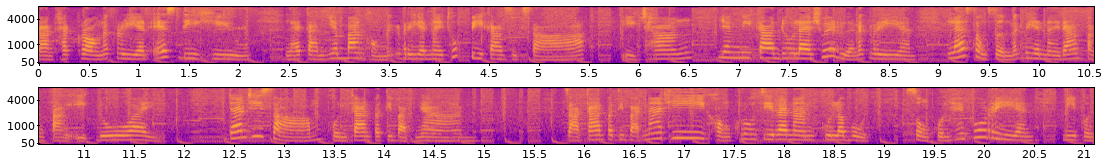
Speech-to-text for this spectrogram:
การคัดกรองนักเรียน SDQ และการเยี่ยมบ้านของนักเรียนในทุกปีการศึกษา อีกทั้งยังมีการดูแลช่วยเหลือนักเรียน และส่งเสริมนักเรียนในด้านต่างๆ อีกด้วย ด้านที่ 3 ผลการปฏิบัติงาน จากการปฏิบัติหน้าที่ของครูจีรนันท์กุลบุตร ส่งผลให้ผู้เรียน มีผล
